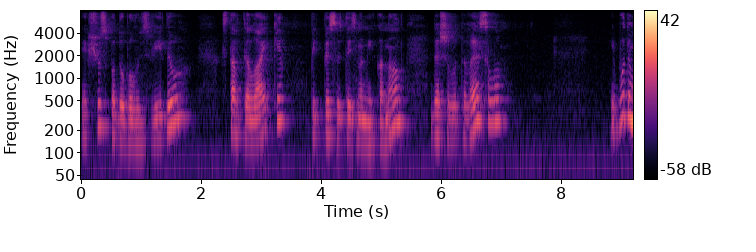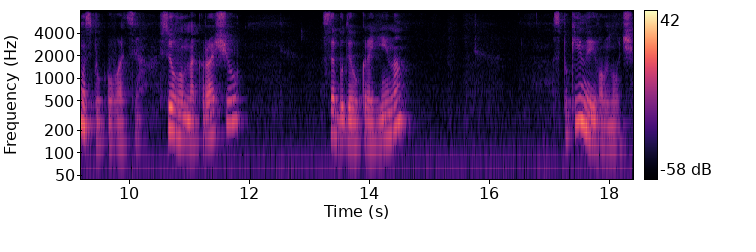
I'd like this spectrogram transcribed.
Якщо сподобалось відео, ставте лайки, підписуйтесь на мій канал. дешево та весело. І будемо спілкуватися. Всього вам на кращого. Все буде Україна. Спокійної вам ночі.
